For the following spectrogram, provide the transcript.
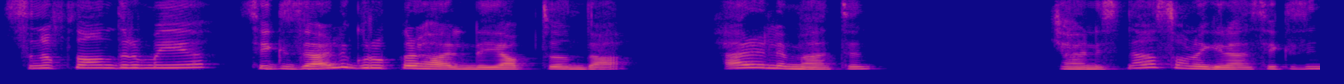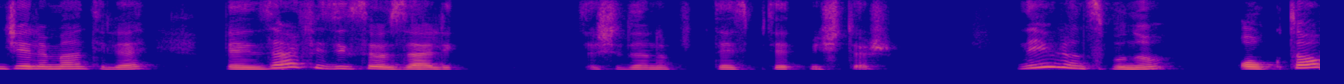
sınıflandırmayı sekizerli gruplar halinde yaptığında her elementin kendisinden sonra gelen 8. element ile benzer fiziksel özellik taşıdığını tespit etmiştir. Newlands bunu oktav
